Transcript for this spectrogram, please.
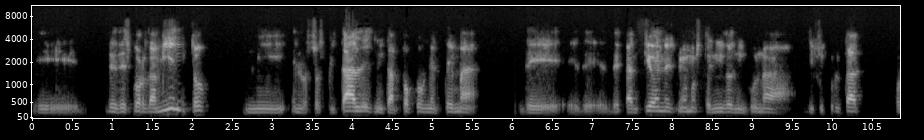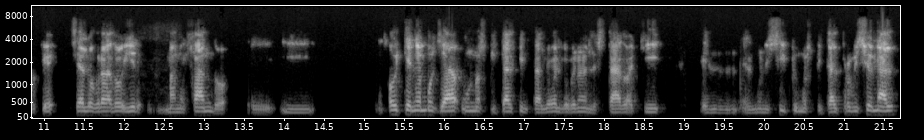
eh, de desbordamiento ni en los hospitales, ni tampoco en el tema de, de, panteones. No hemos tenido ninguna dificultad porque se ha logrado ir manejando eh, y hoy tenemos ya un hospital que instaló el gobierno del estado aquí en el municipio, un hospital provisional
